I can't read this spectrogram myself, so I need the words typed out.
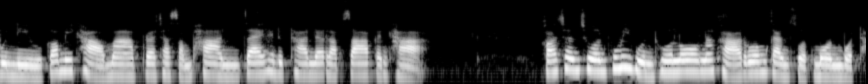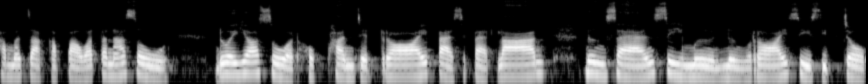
บุญนิวก็มีข่าวมาประชาสัมพันธ์ แจ้งให้ทุกท่านได้รับทราบกันค่ะ ขอเชิญชวนผู้มีบุญทั่วโลกนะคะ ร่วมกันสวดมนต์บทธรรมจักรกับเป่าวัตนสูตร ด้วยยอดสวด 6,788 ล้าน 141,140 จบ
